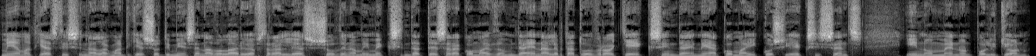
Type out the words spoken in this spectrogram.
Μία ματιά στις συναλλαγματικές ισοτιμίες. Ένα δολάριο Αυστραλία ισοδυναμεί με 64,71 λεπτά του ευρώ και 69,26 cents Ηνωμένων Πολιτειών.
